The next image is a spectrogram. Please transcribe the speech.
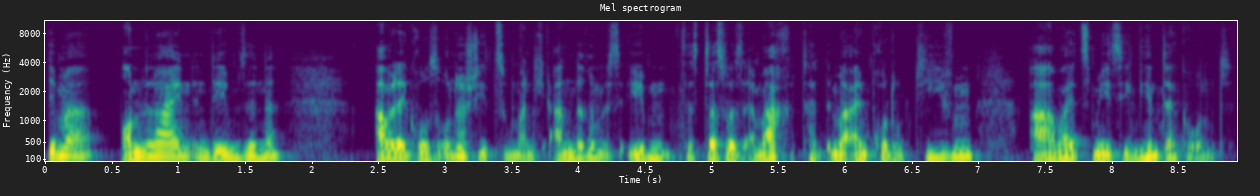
immer online in dem Sinne. Aber der große Unterschied zu manch anderem ist eben, dass das, was er macht, hat immer einen produktiven, arbeitsmäßigen Hintergrund.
